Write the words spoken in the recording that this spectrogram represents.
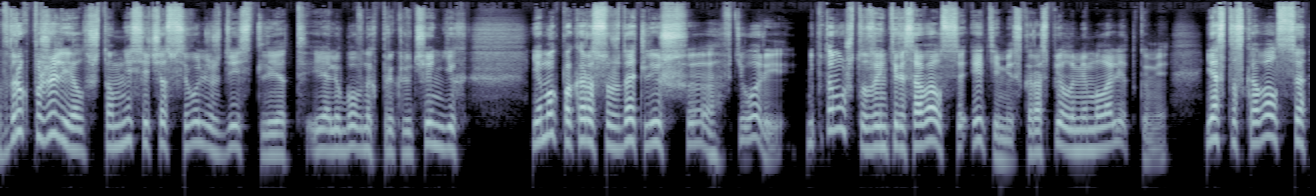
Вдруг пожалел, что мне сейчас всего лишь 10 лет, и о любовных приключениях я мог пока рассуждать лишь э, в теории. Не потому, что заинтересовался этими скороспелыми малолетками. Я стосковался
